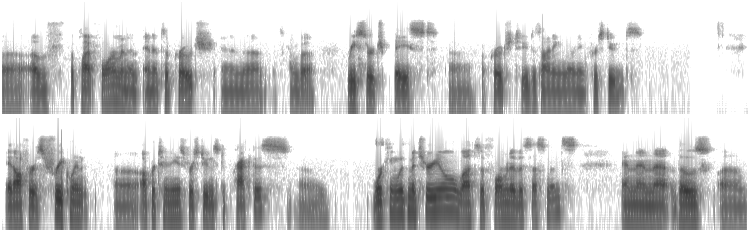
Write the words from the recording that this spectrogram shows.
uh, of the platform and, and its approach. And uh, it's kind of a research-based uh, approach to designing learning for students. It offers frequent uh, opportunities for students to practice uh, working with material, lots of formative assessments, and then that, those um,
